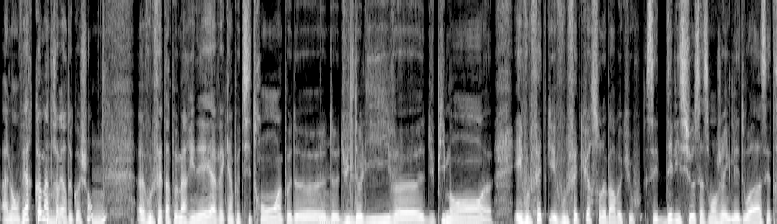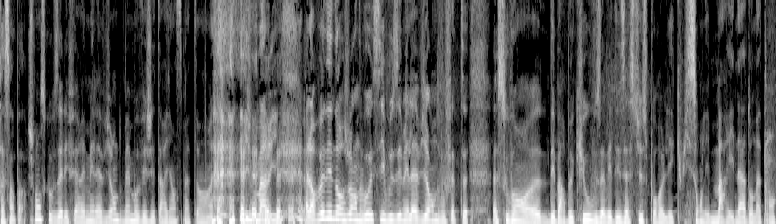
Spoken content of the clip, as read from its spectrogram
à l'envers, comme un Mhm. travers de cochon. Mhm. Vous le faites un peu mariner avec un peu de citron, un peu de Mm. d'huile d'olive, euh, du piment, euh, et vous le faites vous le faites cuire sur le barbecue. C'est délicieux, ça se mange avec les doigts, c'est très sympa. Je pense que vous allez faire aimer la viande, même aux végétariens ce matin, Yves-Marie. Alors venez nous rejoindre, vous aussi, vous aimez la viande, vous faites euh, souvent des barbecues, vous avez des astuces pour les cuissons, les marinades, on attend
